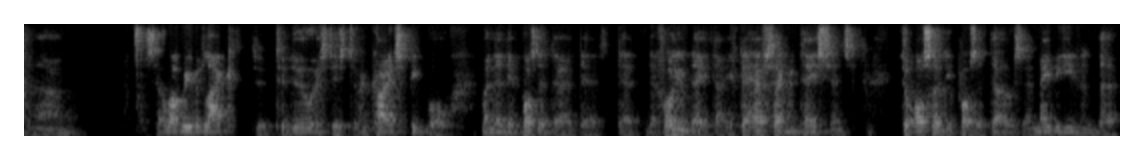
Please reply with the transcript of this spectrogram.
Um, so what we would like to, to do is, is to encourage people when they deposit their, their, their, their, volume data, if they have segmentations, to also deposit those and maybe even the,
